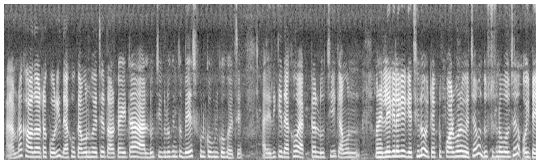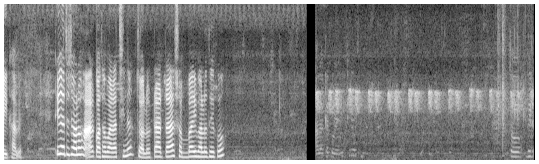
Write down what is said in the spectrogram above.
আর আমরা খাওয়া দাওয়াটা করি। দেখো কেমন হয়েছে তরকারিটা আর লুচিগুলো কিন্তু বেশ ফুলকো ফুলকো হয়েছে। আর এদিকে দেখো একটা লুচি কেমন মানে লেগে লেগে গেছিল, ওইটা একটু কর্মরে হয়েছে, আমার দুষ্টু শোনা বলছে ওইটাই খাবে। ঠিক আছে, চলো আর কথা বাড়াচ্ছি না। চলো, টাটা, সবাই ভালো থেকো। তো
